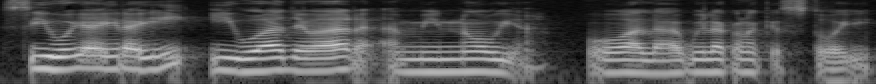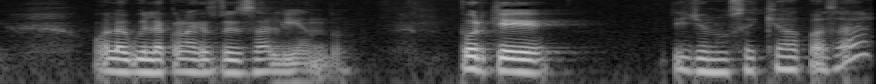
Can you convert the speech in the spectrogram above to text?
sí voy a ir ahí y voy a llevar a mi novia o a la abuela con la que estoy o a la abuela con la que estoy saliendo. Porque y yo no sé qué va a pasar.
